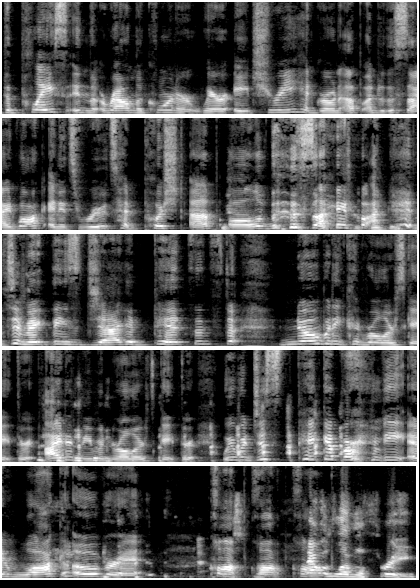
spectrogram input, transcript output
the place in the around the corner where a tree had grown up under the sidewalk and its roots had pushed up all of the sidewalk to make these jagged pits and stuff. Nobody could roller skate through it. I didn't even roller skate through it. We would just pick up our feet and walk over it. Clomp, clomp, clomp. That was level three.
